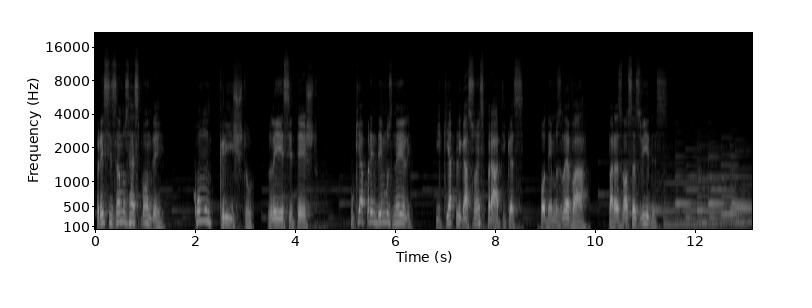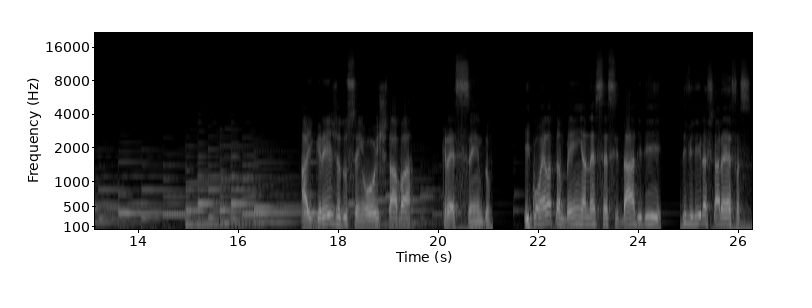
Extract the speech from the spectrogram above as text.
precisamos responder: como um Cristo lê esse texto? O que aprendemos nele? E que aplicações práticas podemos levar para as nossas vidas. A igreja do Senhor estava crescendo e com ela também a necessidade de dividir as tarefas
